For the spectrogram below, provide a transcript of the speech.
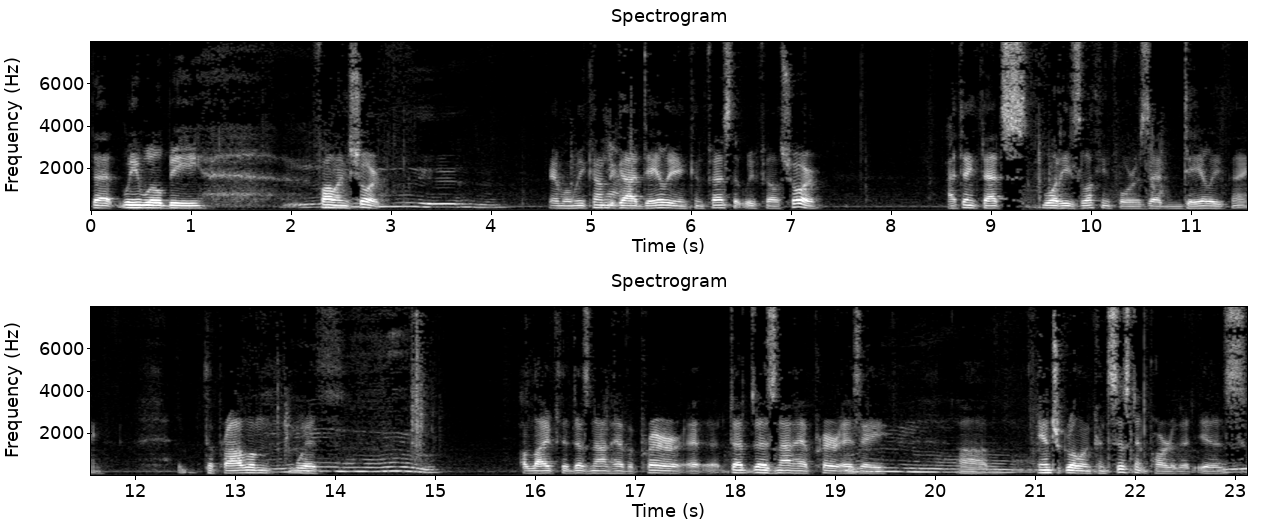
that we will be falling short. And when we come Yeah. to God daily and confess that we fell short, I think that's what he's looking for is that daily thing. The problem with a life that does not have a prayer uh, does does not have prayer as a um, integral and consistent part of it is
